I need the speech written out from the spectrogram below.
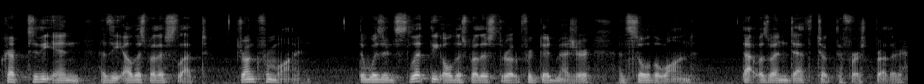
crept to the inn as the eldest brother slept, drunk from wine. The wizard slit the oldest brother's throat for good measure and stole the wand. That was when death took the first brother.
